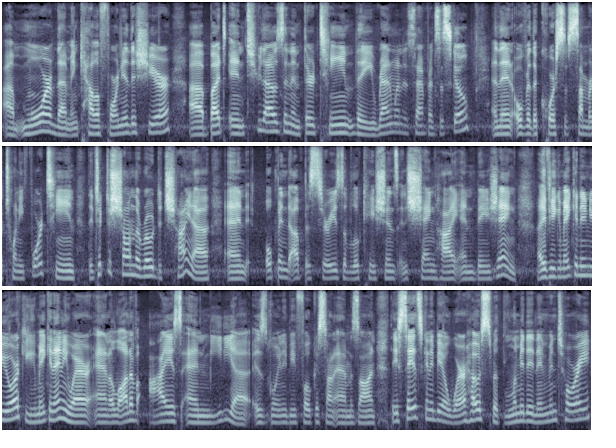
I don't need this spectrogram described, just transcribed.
um, more of them in California this year, uh, but in 2013, they ran one in San Francisco, and then over the course of summer 2014, they took the show on the road to China and opened up a series of locations in Shanghai and Beijing. Uh, if you can make it in New York, you can make it anywhere, and a lot of eyes and media is going to be focused on Amazon. They say it's going to be a warehouse with limited inventory,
